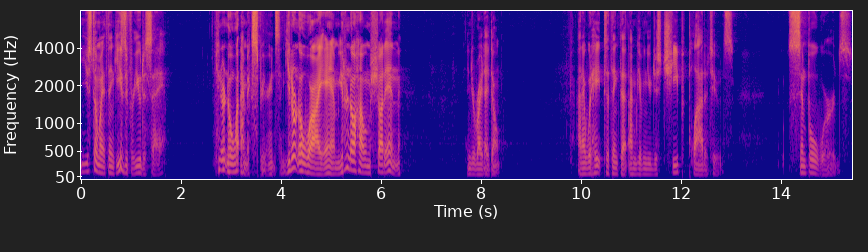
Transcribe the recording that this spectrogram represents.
you still might think, easy for you to say. You don't know what I'm experiencing. You don't know where I am. You don't know how I'm shut in. And you're right, I don't. And I would hate to think that I'm giving you just cheap platitudes, simple words.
